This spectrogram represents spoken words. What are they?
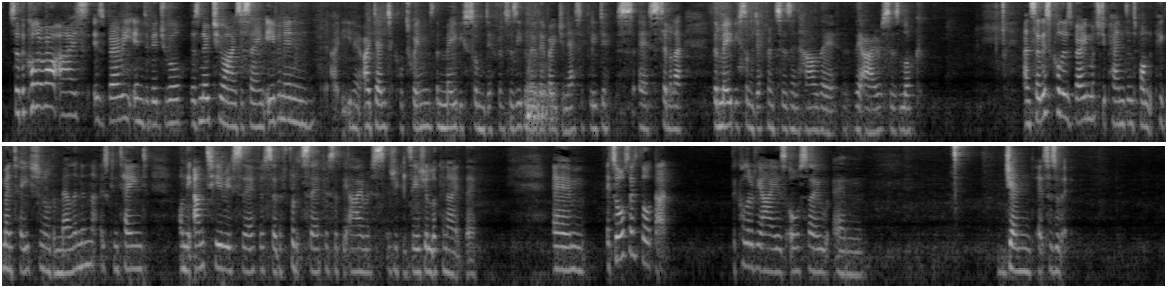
So the colour of our eyes is very individual. There's no two eyes the same. Even in uh, you know identical twins, there may be some differences, even though they're very genetically di- uh, similar. There may be some differences in how the the irises look. And so this colour is very much dependent upon the pigmentation or the melanin that is contained on the anterior surface, so the front surface of the iris, as you can see as you're looking at it there. Um, it's also thought that the colour of the eye is also um, gen- sort of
